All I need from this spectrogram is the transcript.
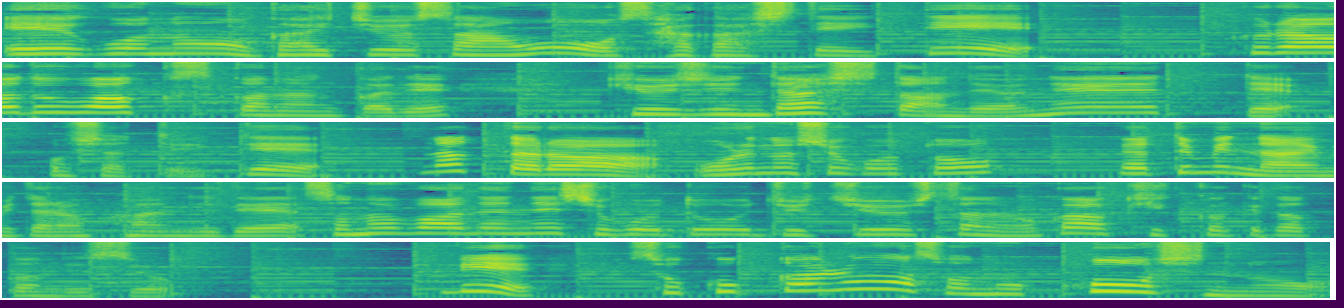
英語の外注さんを探していてクラウドワークスかなんかで求人出してたんだよねっておっしゃっていてだったら俺の仕事やってみない？みたいな感じでその場でね仕事を受注したのがきっかけだったんですよ。で、そこからその講師の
